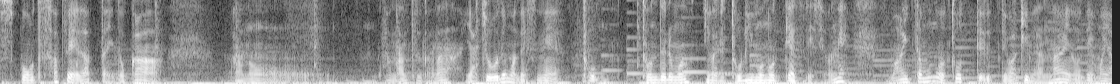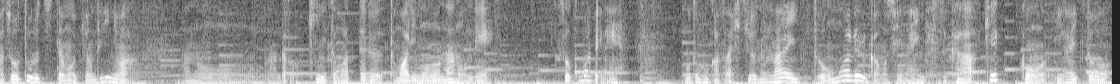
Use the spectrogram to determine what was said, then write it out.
スポーツ撮影だったりとか、あの、なんつうかな、野鳥でもですね、飛んでるもの、いわゆる飛び物ってやつですよね。まあ、あいったものを撮ってるってわけではないので、まあ、野鳥を撮るっつっても基本的にはあのー、なんだろう木に止まってる止まり物なのでそこまでねオートフォーカスは必要じゃないと思われるかもしれないんですが結構意外と、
